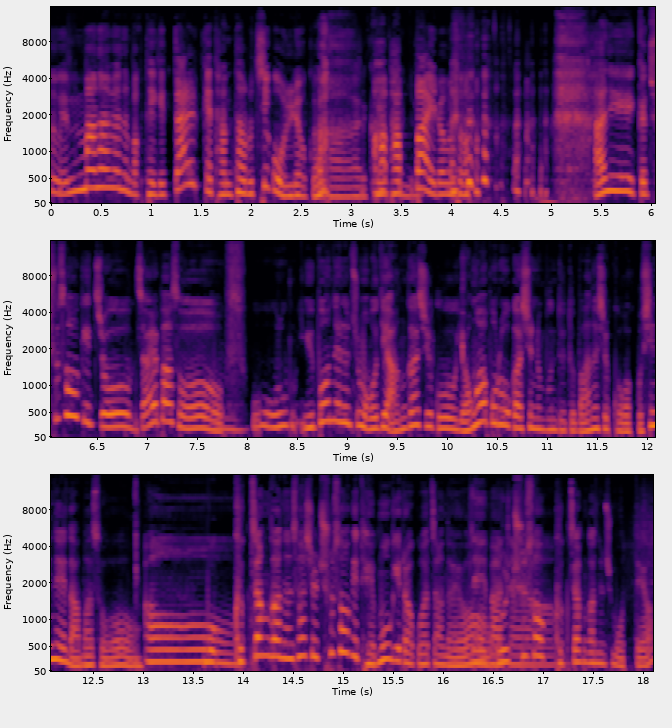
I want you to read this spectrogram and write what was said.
웬만하면은 막 되게 짧게 단타로 치고 오려고요. 아, 아. 바빠 이러면서 아니, 그러니까 추석이 좀 짧아서 음. 오, 이번에는 좀 어디 안 가시고 영화 보러 가시는 분들도 많으실 것 같고 시내에 남아서 어. 뭐 극장가는 사실 추석이 대목이라고 하잖아요. 네, 맞아요. 올 추석 극장가는 좀 어때요?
